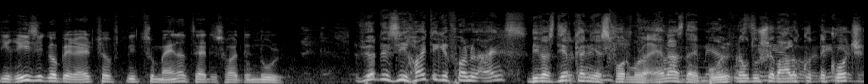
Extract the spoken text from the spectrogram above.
Die Risikobereitschaft wie zu meiner Zeit ist heute null. Würde Sie heutige Formel 1? Bi vas dirkanje s Formulo 1 zdaj bolj navduševalo kot nekoč?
